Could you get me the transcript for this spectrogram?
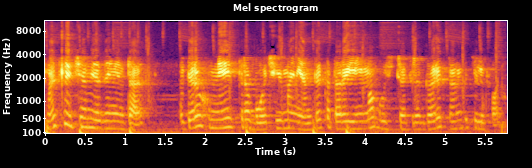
В смысле, чем я занята? Во-первых, у меня есть рабочие моменты, которые я не могу сейчас разговаривать с вами по телефону.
